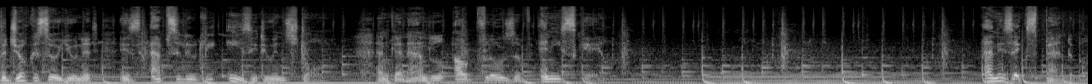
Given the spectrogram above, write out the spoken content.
The Johkasou unit is absolutely easy to install and can handle outflows of any scale and is expandable.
